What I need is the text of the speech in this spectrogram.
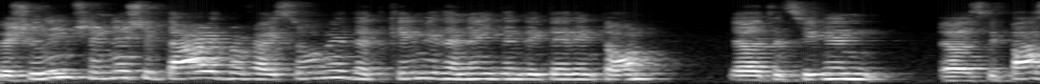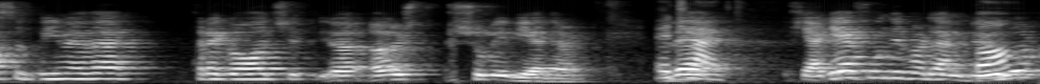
me qëllim që ne shqiptarët të përfaqësohemi dhe të kemi dhe ne identitetin tonë, të cilin sipas studimeve tregohet që është shumë i vjetër. E qartë. Dhe fjalia e fundit për ta po. mbyllur,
